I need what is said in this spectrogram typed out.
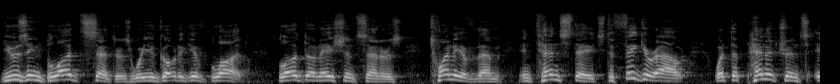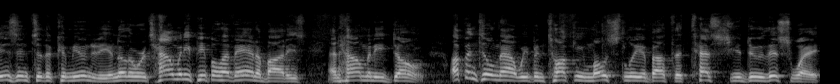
using blood centers where you go to give blood, blood donation centers, 20 of them in 10 states, to figure out what the penetrance is into the community. In other words, how many people have antibodies and how many don't. Up until now, we've been talking mostly about the tests you do this way.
